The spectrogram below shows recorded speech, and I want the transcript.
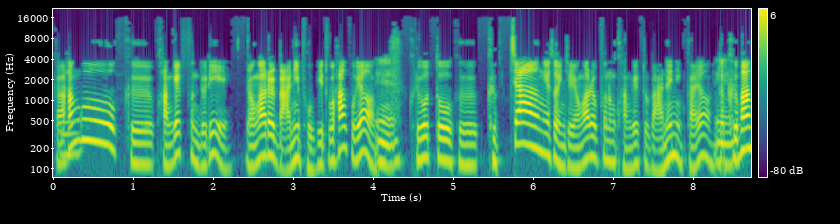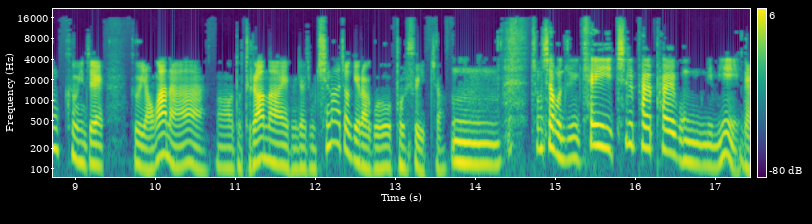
그러니까 음. 한국 그 관객분들이 영화를 많이 보기도 하고요. 예. 그리고 또 그 극장에서 이제 영화를 보는 관객도 많으니까요. 그러니까 예. 그만큼 이제 그 영화나 어, 또 드라마에 굉장히 좀 친화적이라고 볼 수 있죠. 음, 청취자분 중에 K7880님이 네.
